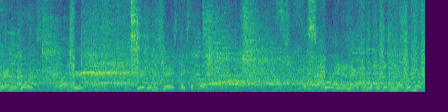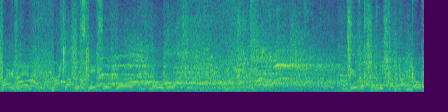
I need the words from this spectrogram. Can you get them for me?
or into the boards. Lasher, Steer giving chase, takes the puck. That's Corrigan in there. Comes up to Vivamore. Vivamore fires it in. Knocked off the skates of uh, Noble. And here's a penalty coming on Noble.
